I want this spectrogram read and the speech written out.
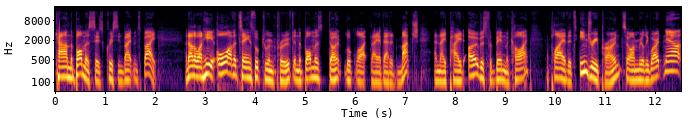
calm the Bombers, says Chris in Bateman's Bay. Another one here. All other teams look to improve, and the Bombers don't look like they have added much. And they paid overs for Ben McKay, a player that's injury prone. So I'm really worried. Now,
